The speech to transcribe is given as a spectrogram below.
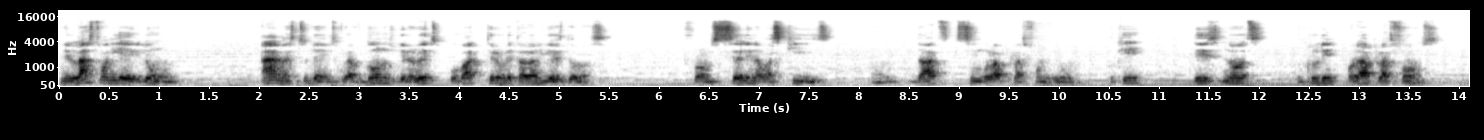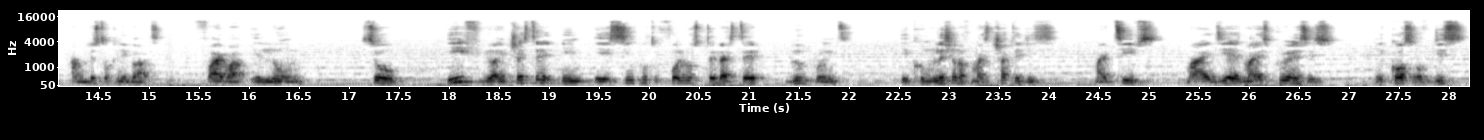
In the last one year alone, I and my students we have gone to generate over 300,000 US dollars from selling our skills on that singular platform alone. Okay, this is not including other platforms. I'm just talking about Fiverr alone. So if you are interested in a simple to follow step by step blueprint, a accumulation of my strategies, my tips, my ideas, my experiences in the course of this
